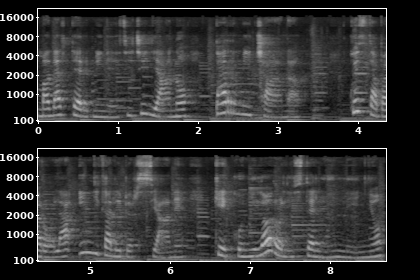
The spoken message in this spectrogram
ma dal termine siciliano parmiciana, questa parola indica le persiane, che con i loro listelli in legno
